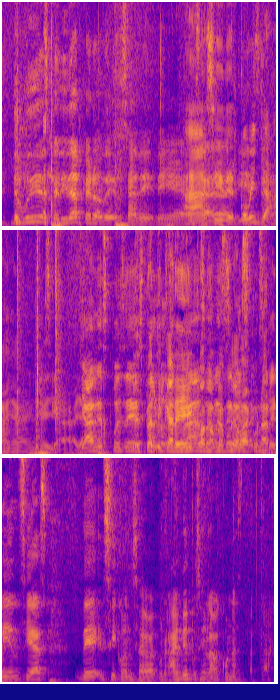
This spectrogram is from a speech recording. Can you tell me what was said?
Debut y despedida, pero de, o sea, de... de Ah, sí, del aquí, COVID, ya, ya, ya, Sí, ya, ya después de Les esto, platicaré cuando me fui a vacunar. experiencias de si cuando se va a vacunar. A mí me pusieron la vacuna hasta acá.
